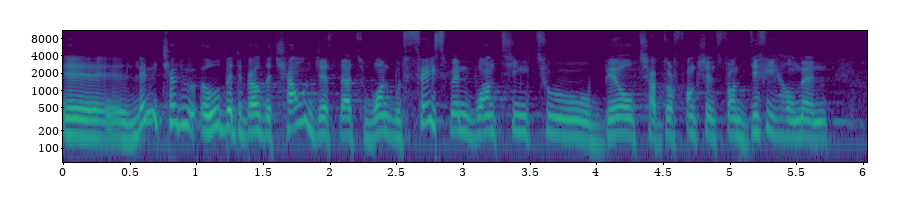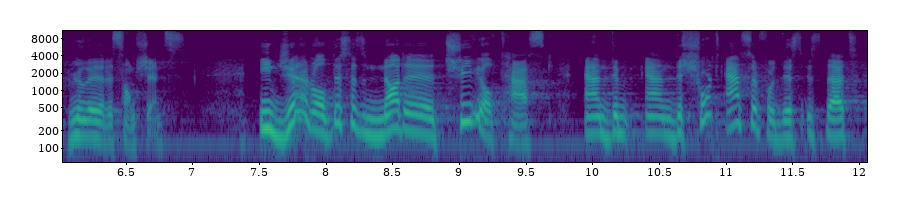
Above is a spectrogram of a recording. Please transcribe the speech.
let me tell you a little bit about the challenges that one would face when wanting to build trapdoor functions from Diffie-Hellman related assumptions. In general, this is not a trivial task, and the, and the short answer for this is that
